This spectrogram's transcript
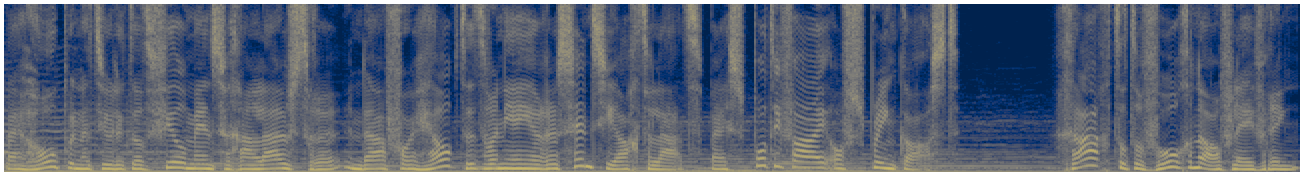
Wij hopen natuurlijk dat veel mensen gaan luisteren en daarvoor helpt het wanneer je een recensie achterlaat bij Spotify of Springcast. Graag tot de volgende aflevering.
